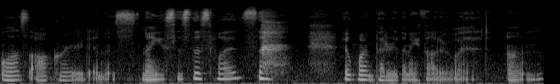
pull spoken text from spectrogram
well, as awkward and as nice as this was, it went better than I thought it would. Um,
